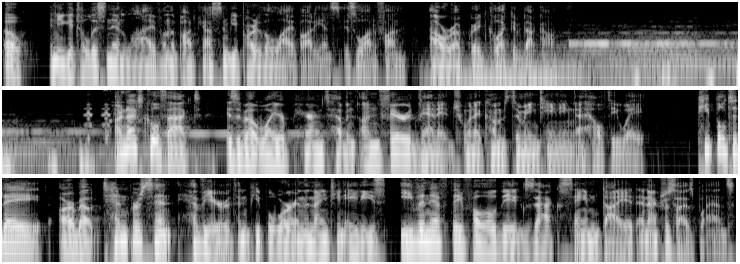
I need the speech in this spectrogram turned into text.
Oh, and you get to listen in live on the podcast and be part of the live audience. It's a lot of fun. OurUpgradeCollective.com. Our next cool fact is about why your parents have an unfair advantage when it comes to maintaining a healthy weight. People today are about 10% heavier than people were in the 1980s, even if they follow the exact same diet and exercise plans.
